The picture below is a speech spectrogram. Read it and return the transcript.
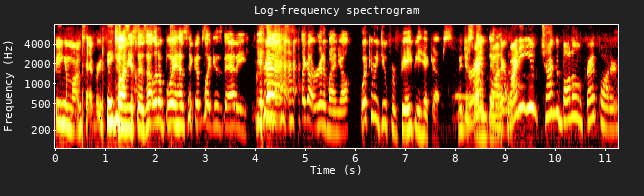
being a mom to everything. Tanya says that little boy has hiccups like his daddy. Yeah, I got rid of mine, y'all. What can we do for baby hiccups? We just gripe water. Why didn't you chug a bottle of gripe water?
